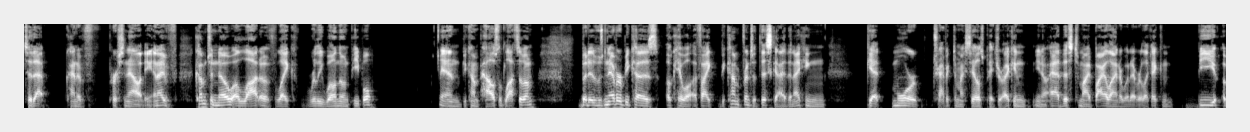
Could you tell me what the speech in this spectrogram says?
to that kind of personality. And I've come to know a lot of like really well-known people and become pals with lots of them. But it was never because okay, well, if I become friends with this guy, then I can get more traffic to my sales page or I can, you know, add this to my byline or whatever. Like I can be a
